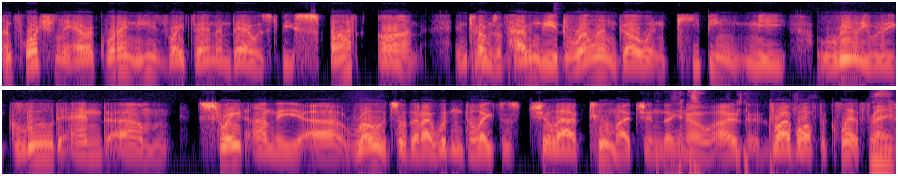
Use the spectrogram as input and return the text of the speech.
unfortunately, Eric, what I needed right then and there was to be spot on in terms of having the adrenaline go and keeping me really, really glued and um, straight on the uh, road so that I wouldn't like just chill out too much and uh, you know uh, drive off the cliff. Right.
